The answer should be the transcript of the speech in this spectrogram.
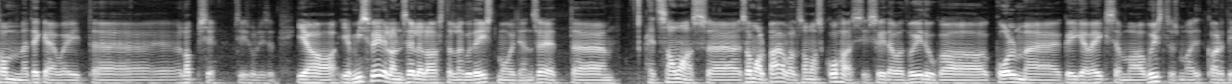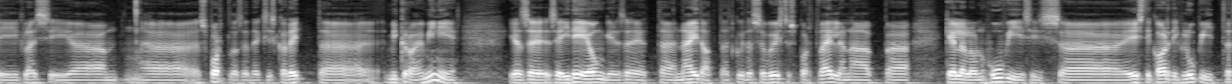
samme tegevaid lapsi sisuliselt. ja, ja mis veel on sellel aastal nagu teistmoodi, on see, et et samas, samal päeval samas kohas siis sõidavad võiduga kolme kõige väiksema võistluskaardi klassi äh, äh, sportlased, ehk siis kadett äh,, mikro ja mini. Ja see, see idee ongi see, et näidata, et kuidas see võistlussport välja näeb, kellel on huvi, siis Eesti kaardiklubid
